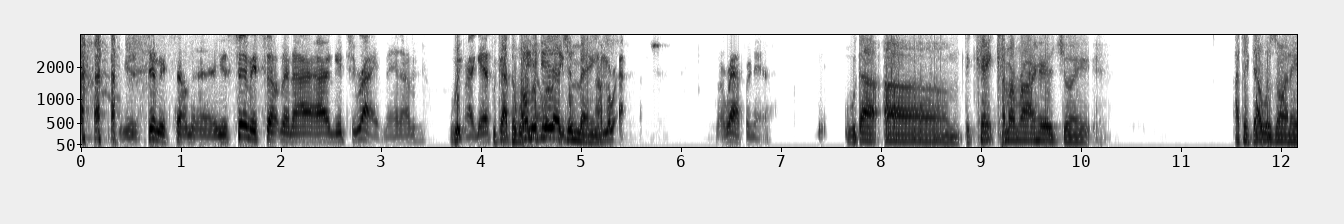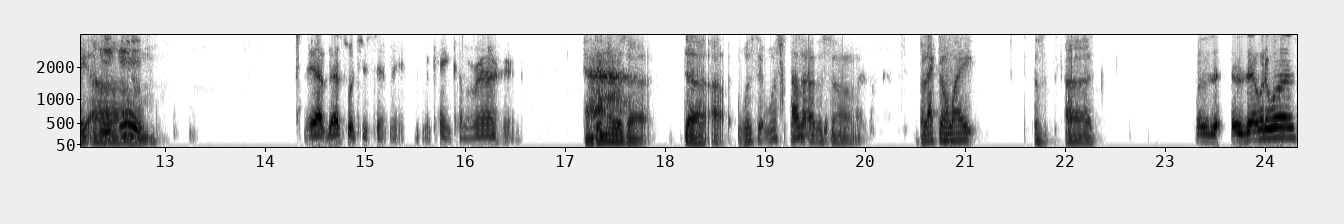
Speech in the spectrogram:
you send me something. You send me something, and I, I'll get you right, man. I'm, we, I guess we got the one we did at Jermaine's. I'm a, I'm a rapper now. We got um the can't come around here joint. I think that was on a um Mm-mm. Yep, that's what you sent me. I can't come around here. and then there was a the uh, was it what's the like other song? Black and white. Was, uh Was, it, is that what it was?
